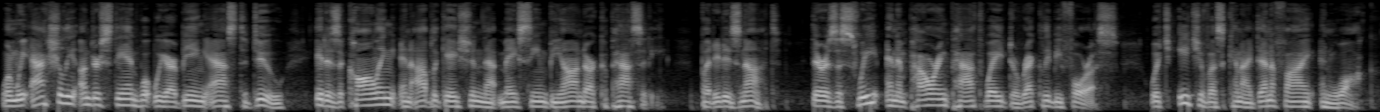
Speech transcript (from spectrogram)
When we actually understand what we are being asked to do, it is a calling and obligation that may seem beyond our capacity, but it is not. There is a sweet and empowering pathway directly before us, which each of us can identify and walk.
